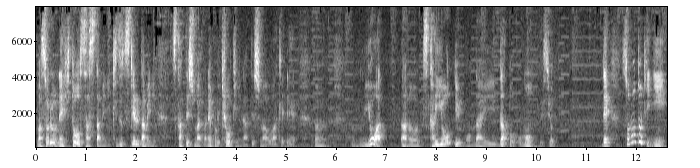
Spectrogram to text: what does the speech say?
まあ、それをね人を刺すために傷つけるために使ってしまえばねこれ凶器になってしまうわけで、うん、要はあの使いようっていう問題だと思うんですよでその時に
